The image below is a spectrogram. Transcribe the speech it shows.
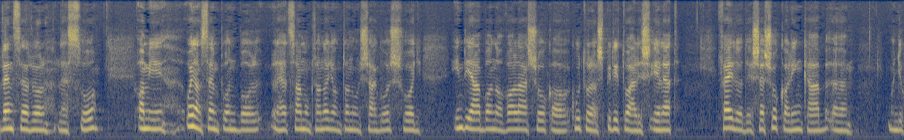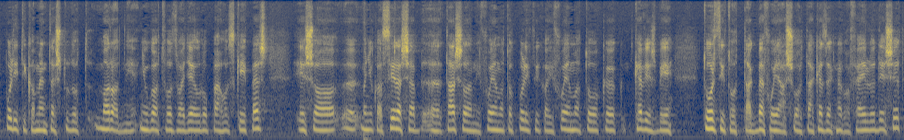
rendszerről lesz szó, ami olyan szempontból lehet számunkra nagyon tanulságos, hogy Indiában a vallások, a kultúra, a spirituális élet fejlődése sokkal inkább mondjuk politikamentes tudott maradni nyugathoz vagy Európához képest, és a, mondjuk a szélesebb társadalmi folyamatok, politikai folyamatok kevésbé torzították, befolyásolták ezeknek a fejlődését,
